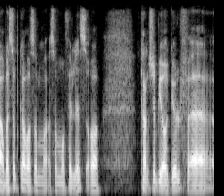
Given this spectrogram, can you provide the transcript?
arbeidsoppgaver som, som må fylles. og kanskje Bjørgulf eh,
